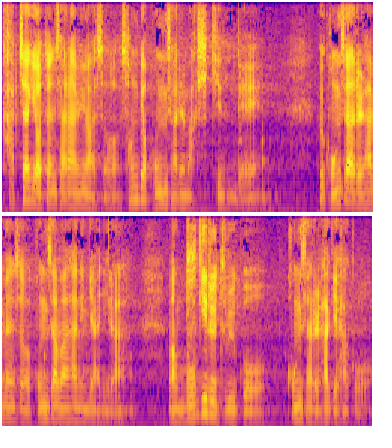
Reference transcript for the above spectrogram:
갑자기 어떤 사람이 와서 성벽 공사를 막 시키는데 그 공사를 하면서 공사만 하는 게 아니라 막 무기를 들고 공사를 하게 하고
